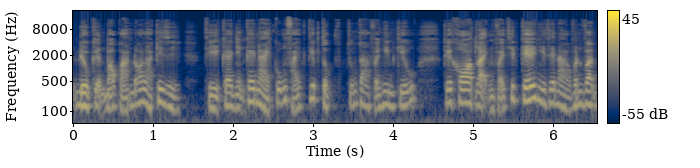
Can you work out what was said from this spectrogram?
điều kiện bảo quản đó là cái gì? Thì cái, những cái này cũng phải tiếp tục chúng ta phải nghiên cứu, cái kho lạnh phải thiết kế như thế nào, vân vân.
